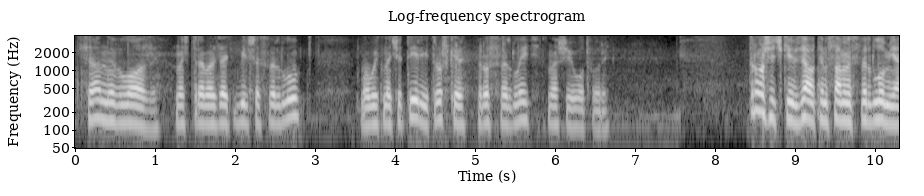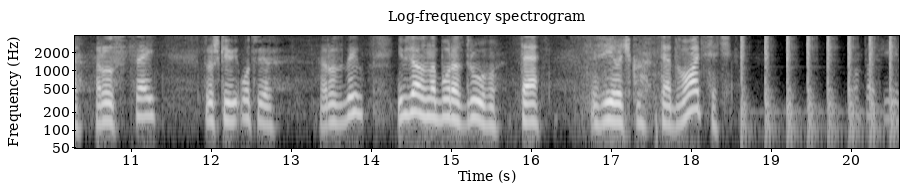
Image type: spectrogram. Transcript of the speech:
Ця не влазить. Значить треба взяти більше свердлу, мабуть, на 4 і трошки розсвердлити наші отвори. Трошечки взяв тим самим свердлом я роз цей, трошки отвір розбив і взяв з набора з другого Т зірочку Т-20. Отак і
